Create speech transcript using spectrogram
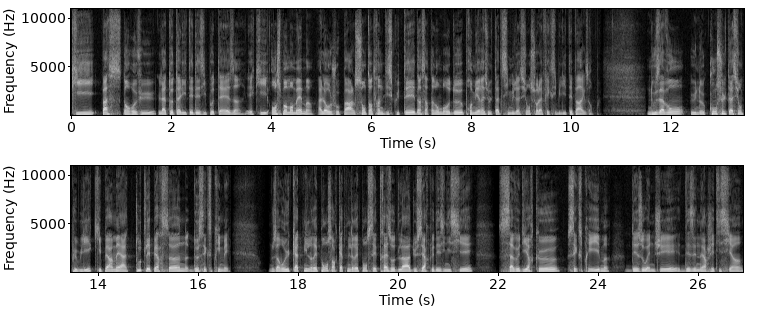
qui passent en revue la totalité des hypothèses et qui, en ce moment même, à l'heure où je vous parle, sont en train de discuter d'un certain nombre de premiers résultats de simulation sur la flexibilité, par exemple. Nous avons une consultation publique qui permet à toutes les personnes de s'exprimer. Nous avons eu 4000 réponses. Alors 4000 réponses, c'est très au-delà du cercle des initiés. Ça veut dire que s'expriment des ONG, des énergéticiens,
